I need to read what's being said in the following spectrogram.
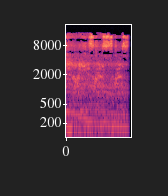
Yeah.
